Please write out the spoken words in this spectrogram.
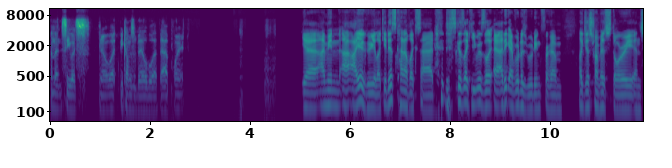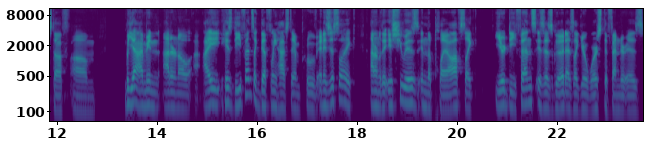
and then see what's you know what becomes available at that point. Yeah, I mean, I, I agree. Like, it is kind of like sad, just because like he was like, I think everyone was rooting for him, like just from his story and stuff. Um, but yeah, I mean, I don't know. I I- his defense like definitely has to improve, and it's just like I don't know. The issue is in the playoffs, like your defense is as good as like your worst defender is,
